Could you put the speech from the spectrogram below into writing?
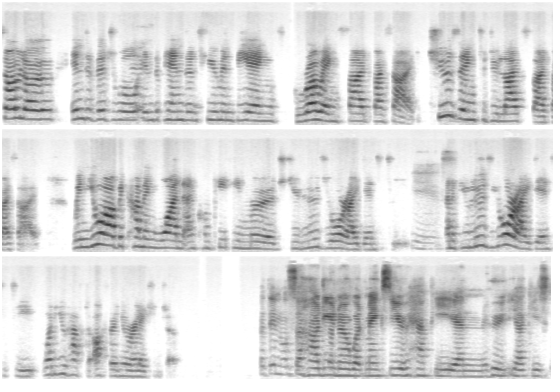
solo individual independent human beings growing side by side, choosing to do life side by side. When you are becoming one and completely merged, you lose your identity. Yes. And if you lose your identity, what do you have to offer in your relationship? But then also, how do you know what makes you happy and who Yaki's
